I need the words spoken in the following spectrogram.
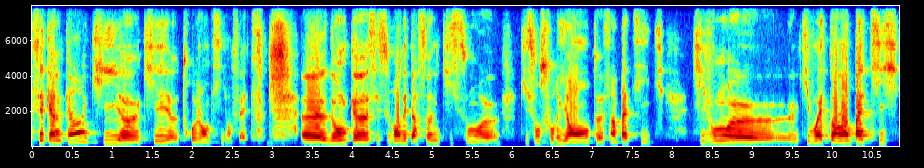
c'est quelqu'un qui, qui est trop gentil, en fait. donc, c'est souvent des personnes qui sont, qui sont souriantes, sympathiques, qui vont, qui vont être dans l'empathie,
